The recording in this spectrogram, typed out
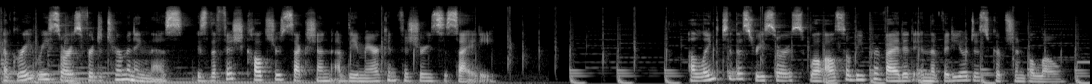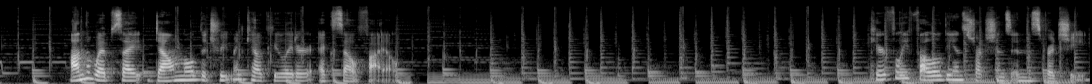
A great resource for determining this is the Fish Culture section of the American Fisheries Society. A link to this resource will also be provided in the video description below. On the website, download the Treatment Calculator Excel file. Carefully follow the instructions in the spreadsheet,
